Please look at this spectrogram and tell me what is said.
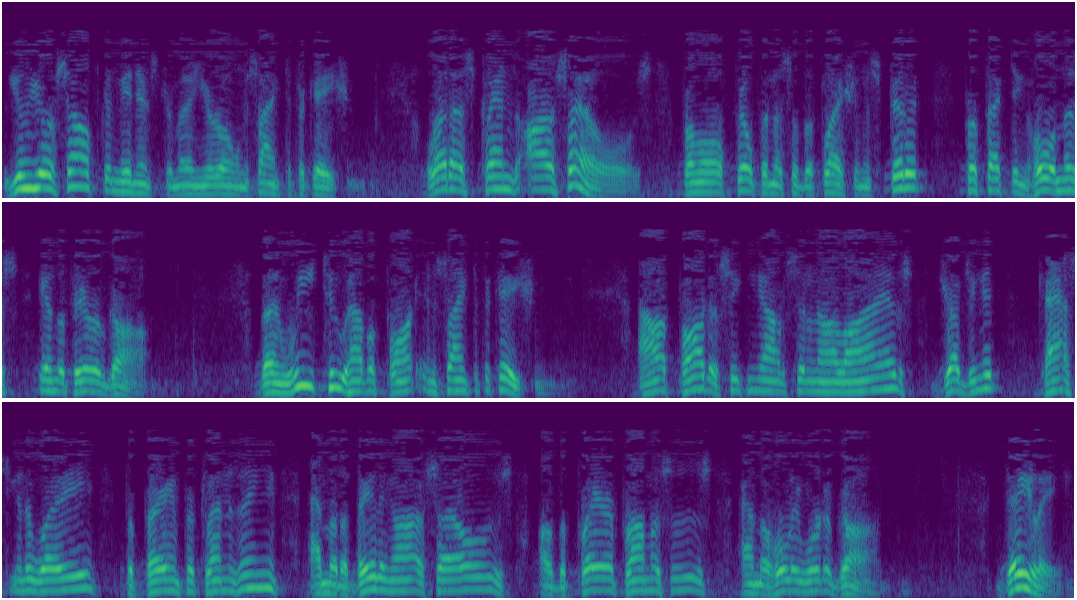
You yourself can be an instrument in your own sanctification. Let us cleanse ourselves from all filthiness of the flesh and spirit, perfecting holiness in the fear of God. Then we too have a part in sanctification. Our part is seeking out sin in our lives, judging it, casting it away, preparing for cleansing, and then availing ourselves of the prayer promises and the holy word of God. Daily,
